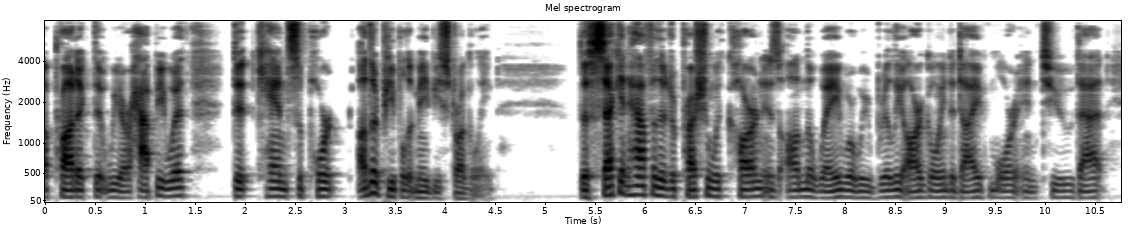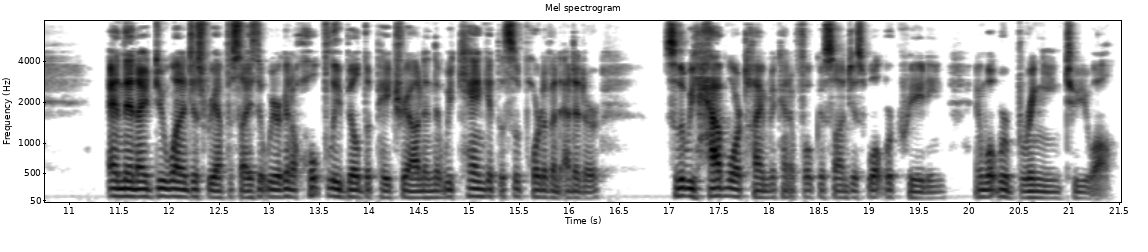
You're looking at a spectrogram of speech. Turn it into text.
a product that we are happy with that can support other people that may be struggling. The second half of the depression with Karn is on the way, where we really are going to dive more into that and then I do want to just reemphasize that we are going to hopefully build the Patreon and that we can get the support of an editor so that we have more time to kind of focus on just what we're creating and what we're bringing to you all.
